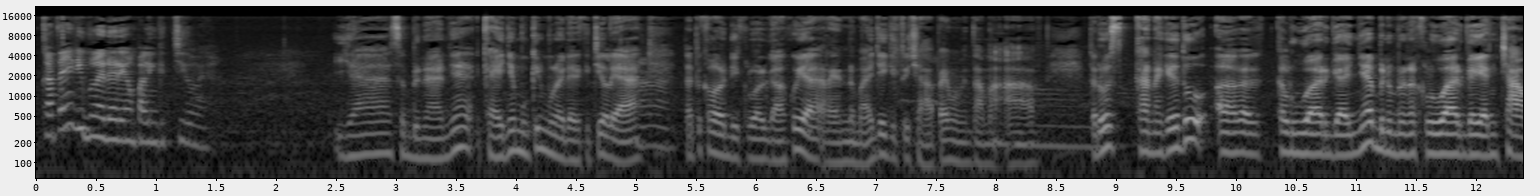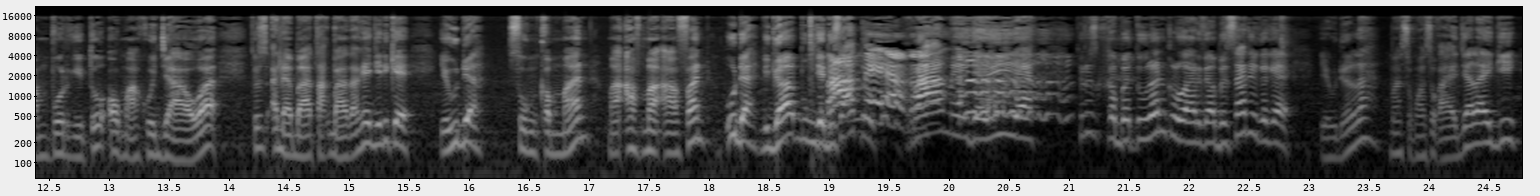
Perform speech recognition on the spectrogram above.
Katanya dimulai dari yang paling kecil ya. Ya sebenarnya kayaknya mungkin mulai dari kecil ya. Hmm. Tapi kalau di keluarga aku ya random aja gitu siapa yang mau minta maaf. Hmm. Terus karena kita tuh eh, keluarganya bener-bener keluarga yang campur gitu. Om aku Jawa, terus ada Batak-Bataknya jadi kayak ya udah sungkeman, maaf-maafan, udah digabung jadi Rame satu. ya, kan? Rame jadi ya. Terus kebetulan keluarga besar juga kayak ya udahlah masuk-masuk aja lagi.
